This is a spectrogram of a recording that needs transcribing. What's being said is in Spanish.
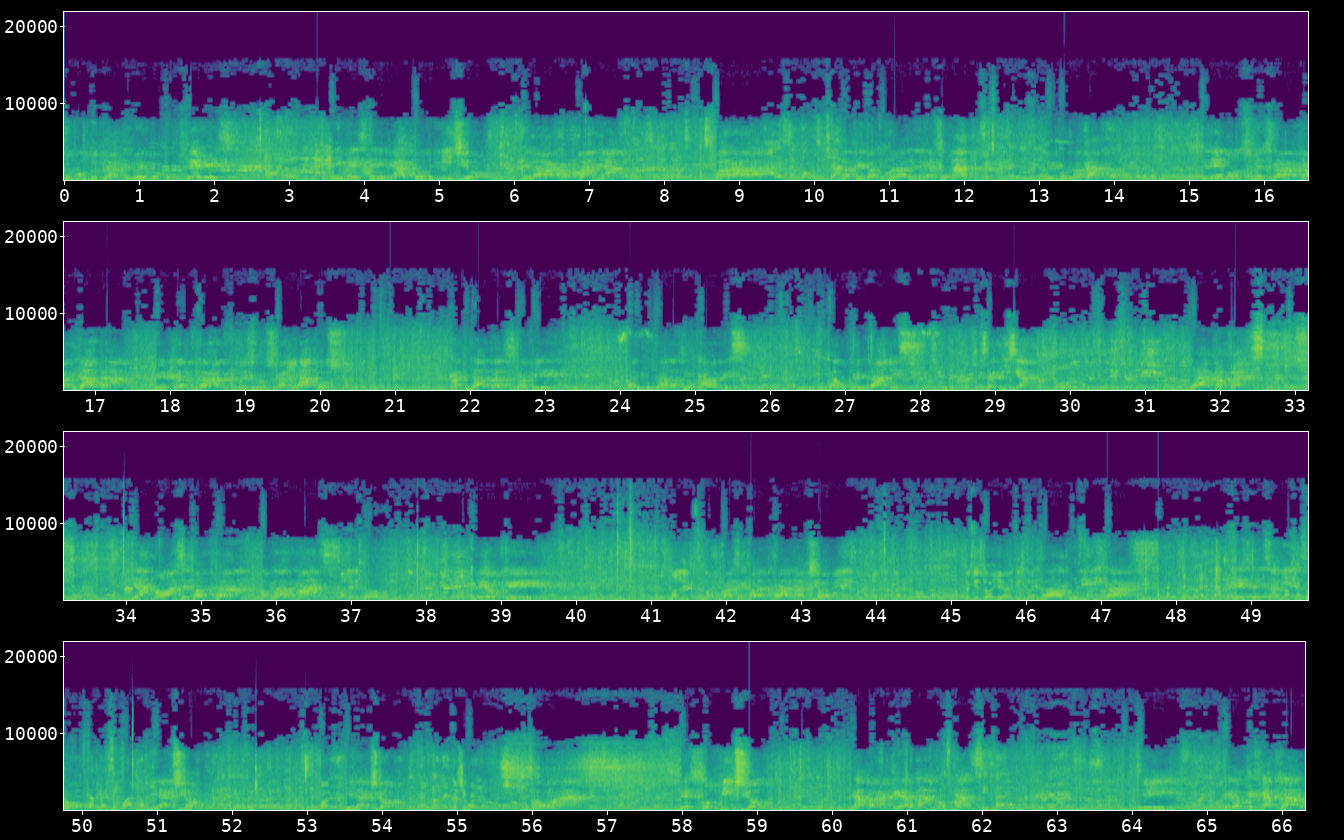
mucho gusto estar de nuevo con ustedes en este acto de inicio de la campaña para la jefatura delegacional de Coyoacán. Tenemos nuestra candidata, Berta Luján, nuestros candidatos, candidatas también, a diputadas locales diputados federales. Se está iniciando la campaña. Ya no hace falta hablar más. Creo que hace falta la acción. Aquí estoy, ¿eh? Aquí estoy. La política es pensamiento y acción. ¿Cuál? Y la acción ¿Que es igual o? ahora es convicción. Ya para qué hablamos más. Sí, creo que está claro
